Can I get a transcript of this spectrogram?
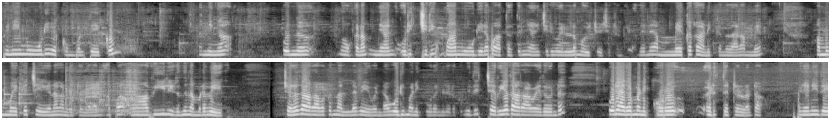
പിന്നെ ഈ മൂടി വെക്കുമ്പോഴത്തേക്കും നിങ്ങൾ ഒന്ന് നോക്കണം. ഞാൻ ഒരിച്ചിരി ആ മൂടിയുടെ പാത്രത്തിൽ ഞാൻ ഇച്ചിരി വെള്ളം ഒഴിച്ച് വെച്ചിട്ടുണ്ട്. അതിന്റെ അമ്മയൊക്കെ കാണിക്കുന്നതാണ് അമ്മയും അമ്മുമ്മയൊക്കെ ചെയ്യണ കണ്ടിട്ടുള്ളതാണ് അപ്പോൾ ആവിയിലിരുന്ന് നമ്മുടെ വേഗം. ചില താറാവൊക്കെ നല്ല വേവുണ്ടാവും. ഒരു മണിക്കൂറെങ്കിലും എടുക്കും. ഇത് ചെറിയ താറാവായതുകൊണ്ട് ഒരു അരമണിക്കൂർ എടുത്തിട്ടുള്ള കേട്ടോ അപ്പോൾ ഞാൻ ഇതേ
